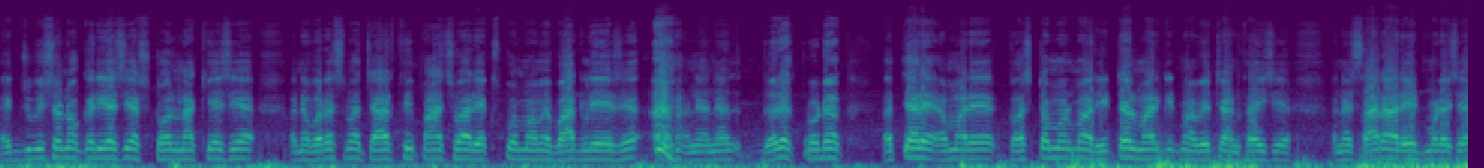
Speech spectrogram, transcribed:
એક્ઝિબિશનો કરીએ છીએ સ્ટોલ નાખીએ છીએ અને વર્ષમાં ચારથી પાંચ વાર એક્સપોમાં અમે ભાગ લઈએ છીએ. અને અને દરેક પ્રોડક્ટ અત્યારે અમારે કસ્ટમરમાં રિટેલ માર્કેટમાં વેચાણ થાય છે અને સારા રેટ મળે છે.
